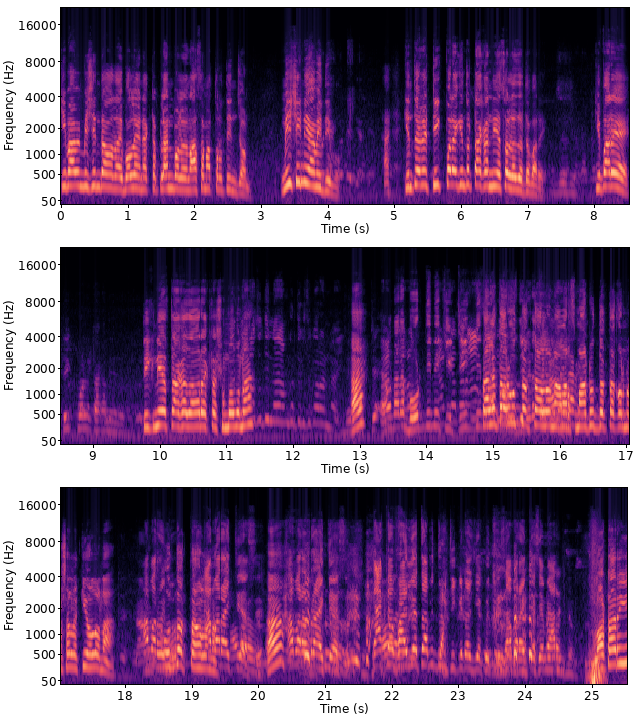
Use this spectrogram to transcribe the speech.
কীভাবে মেশিন দেওয়া যায় বলেন একটা প্ল্যান বলেন আছে মাত্র তিনজন মেশিনই আমি দিব হ্যাঁ, কিন্তু এটা ঠিক পরে কিন্তু টাকা নিয়ে চলে যেতে পারে কি পারে টিক নিয়ে টাকা যাওয়ার একটা সম্ভাবনা হ্যাঁ ঠিক তাহলে তার উদ্যোক্তা হলো না আমার স্মার্ট উদ্যোক্তা কর্মশালা কি হলো না আবার উদ্যোক্তা হলো আবার আইতে আছে। হ্যাঁ? আবার আমরা আইতে আছে। টাকা পাইলে তো আমি দুই টিকিট আছে করতেছি আবার আইতে আছে আমি আরেকজন। লটারি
